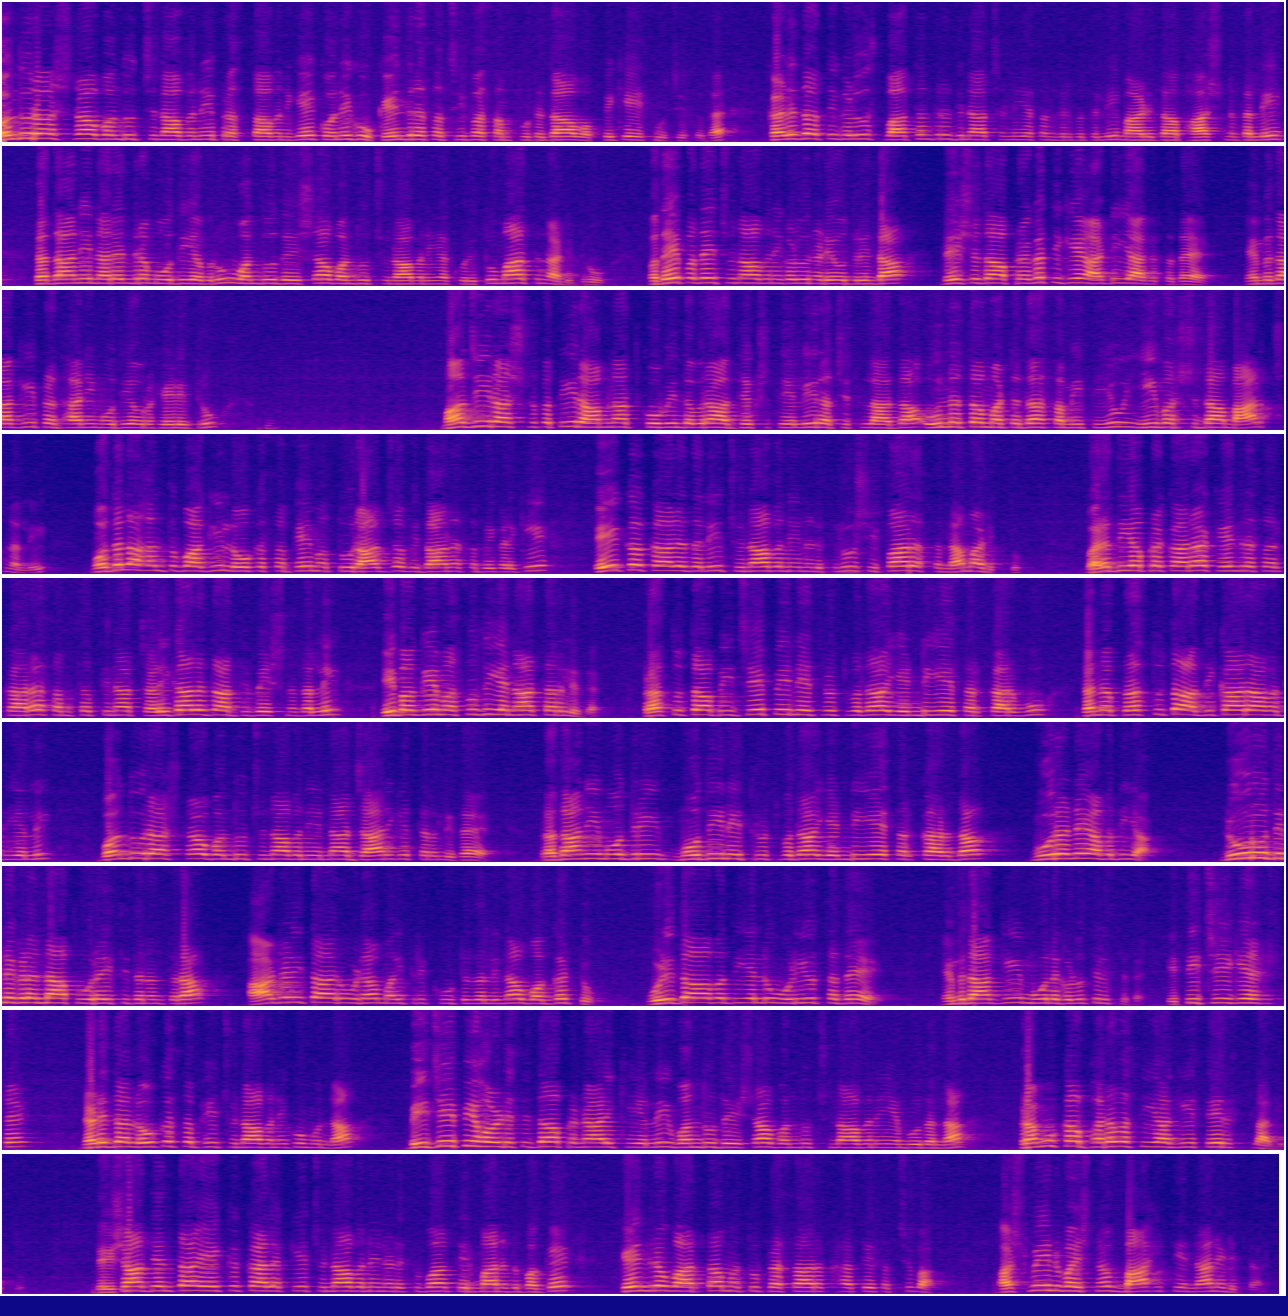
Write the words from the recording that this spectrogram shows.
ಒಂದು ರಾಷ್ಟ್ರ, ಒಂದು ಚುನಾವಣೆ ಪ್ರಸ್ತಾವನೆಗೆ ಕೊನೆಗೂ ಕೇಂದ್ರ ಸಚಿವ ಸಂಪುಟದ ಒಪ್ಪಿಗೆ ಸೂಚಿಸಿದೆ. ಕಳೆದ ತಿಂಗಳು ಸ್ವಾತಂತ್ರ್ಯ ದಿನಾಚರಣೆಯ ಸಂದರ್ಭದಲ್ಲಿ ಮಾಡಿದ ಭಾಷಣದಲ್ಲಿ ಪ್ರಧಾನಿ ನರೇಂದ್ರ ಮೋದಿ ಅವರು ಒಂದು ದೇಶ, ಒಂದು ಚುನಾವಣೆಯ ಕುರಿತು ಮಾತನಾಡಿದ್ರು. ಪದೇ ಪದೇ ಚುನಾವಣೆಗಳು ನಡೆಯೋದ್ರಿಂದ ದೇಶದ ಪ್ರಗತಿಗೆ ಅಡ್ಡಿಯಾಗುತ್ತದೆ ಎಂಬುದಾಗಿ ಪ್ರಧಾನಿ ಮೋದಿ ಅವರು ಹೇಳಿದ್ರು. ಮಾಜಿ ರಾಷ್ಟ್ರಪತಿ ರಾಮನಾಥ್ ಕೋವಿಂದ್ ಅವರ ಅಧ್ಯಕ್ಷತೆಯಲ್ಲಿ ರಚಿಸಲಾದ ಉನ್ನತ ಮಟ್ಟದ ಸಮಿತಿಯು ಈ ವರ್ಷದ ಮಾರ್ಚ್ನಲ್ಲಿ ಮೊದಲ ಹಂತವಾಗಿ ಲೋಕಸಭೆ ಮತ್ತು ರಾಜ್ಯ ವಿಧಾನಸಭೆಗಳಿಗೆ ಏಕಕಾಲದಲ್ಲಿ ಚುನಾವಣೆ ನಡೆಸಲು ಶಿಫಾರಸನ್ನ ಮಾಡಿತ್ತು. ವರದಿಯ ಪ್ರಕಾರ ಕೇಂದ್ರ ಸರ್ಕಾರ ಸಂಸತ್ತಿನ ಚಳಿಗಾಲದ ಅಧಿವೇಶನದಲ್ಲಿ ಈ ಬಗ್ಗೆ ಮಸೂದೆಯನ್ನ ತರಲಿದೆ. ಪ್ರಸ್ತುತ ಬಿಜೆಪಿ ನೇತೃತ್ವದ ಎನ್ಡಿಎ ಸರ್ಕಾರವು ತನ್ನ ಪ್ರಸ್ತುತ ಅಧಿಕಾರಾವಧಿಯಲ್ಲಿ ಒಂದು ರಾಷ್ಟ್ರ, ಒಂದು ಚುನಾವಣೆಯನ್ನ ಜಾರಿಗೆ ತರಲಿದೆ. ಪ್ರಧಾನಿ ಮೋದಿ ಮೋದಿ ನೇತೃತ್ವದ ಎನ್ಡಿಎ ಸರ್ಕಾರದ ಮೂರನೇ ಅವಧಿಯ ನೂರು ದಿನಗಳನ್ನ ಪೂರೈಸಿದ ನಂತರ ಆಡಳಿತಾರೂಢ ಮೈತ್ರಿಕೂಟದಲ್ಲಿನ ಒಗ್ಗಟ್ಟು ಉಳಿದ ಅವಧಿಯಲ್ಲೂ ಉಳಿಯುತ್ತದೆ ಎಂಬುದಾಗಿ ಮೂಲಗಳು ತಿಳಿಸಿವೆ. ಇತ್ತೀಚೆಗೆ ಅಷ್ಟೇ, ನಡೆದ ಲೋಕಸಭೆ ಚುನಾವಣೆಗೂ ಮುನ್ನ ಬಿಜೆಪಿ ಹೊರಡಿಸಿದ್ದ ಪ್ರಣಾಳಿಕೆಯಲ್ಲಿ ಒಂದು ದೇಶ, ಒಂದು ಚುನಾವಣೆ ಎಂಬುದನ್ನ ಪ್ರಮುಖ ಭರವಸೆಯಾಗಿ ಸೇರಿಸಲಾಗಿತ್ತು. ದೇಶಾದ್ಯಂತ ಏಕಕಾಲಕ್ಕೆ ಚುನಾವಣೆ ನಡೆಸುವ ತೀರ್ಮಾನದ ಬಗ್ಗೆ ಕೇಂದ್ರ ವಾರ್ತಾ ಮತ್ತು ಪ್ರಸಾರ ಖಾತೆ ಸಚಿವ ಅಶ್ವಿನ್ ವೈಷ್ಣವ್ ಮಾಹಿತಿಯನ್ನ ನೀಡಿದ್ದಾರೆ.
